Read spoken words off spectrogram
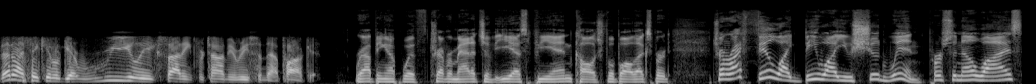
then I think it'll get really exciting for Tommy Rees in that pocket. Wrapping up with Trevor Matich of ESPN, college football expert. Trevor, I feel like BYU should win. Personnel wise,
